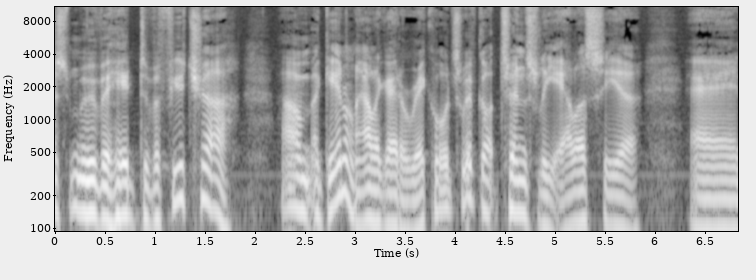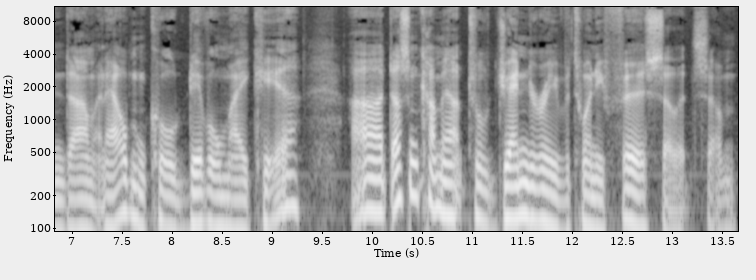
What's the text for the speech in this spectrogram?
just move ahead to the future. Um, again, on Alligator Records, we've got Tinsley Ellis here and um, an album called Devil May Care. Uh, doesn't come out till January the 21st, so it's um,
